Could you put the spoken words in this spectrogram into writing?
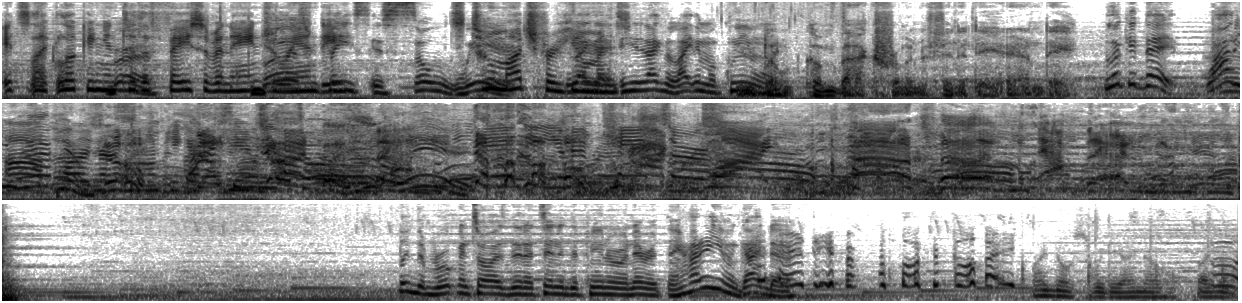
it's like looking into the face of an angel, Buzz Andy. face is so weird. too much for humans. that- He's like the Lightning McQueen one. Don't come back from infinity, Andy. Look at that. Why do you Oh, have partner, him? Trump, you got Why is he on your cancer. toes? He's so weird. Andy, you have cancer. Look, the broken toys that attended the funeral and everything. How did he even got there? I know, sweetie, I know. I know.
